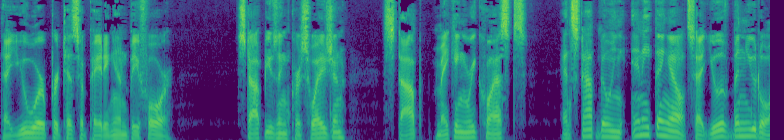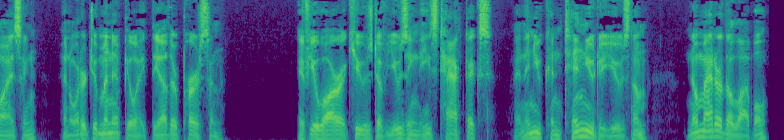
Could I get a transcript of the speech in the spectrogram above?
that you were participating in before. Stop using persuasion, stop making requests, and stop doing anything else that you have been utilizing in order to manipulate the other person. If you are accused of using these tactics, and then you continue to use them, no matter the level,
